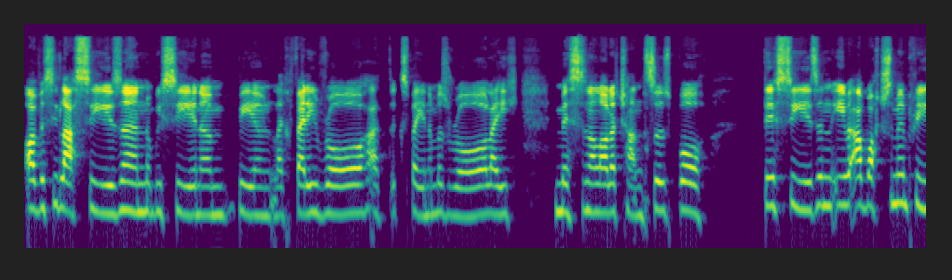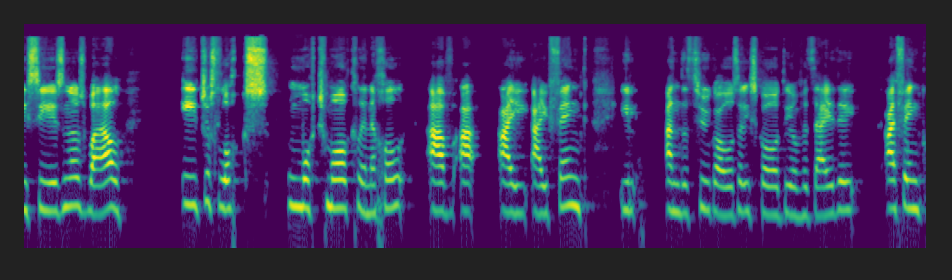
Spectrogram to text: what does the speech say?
obviously last season we seen him being like very raw. I'd explain him as raw, like missing a lot of chances. But this season, I watched him in pre-season as well. He just looks much more clinical. I've, I I I think he, and the two goals that he scored the other day, they I think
